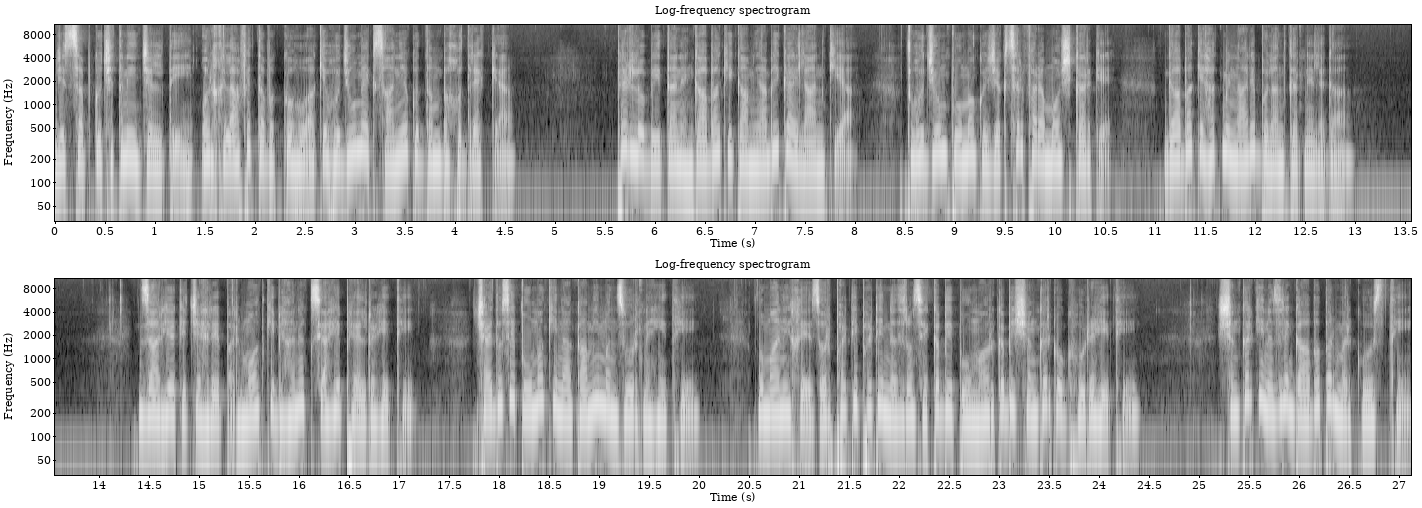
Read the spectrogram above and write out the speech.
जिस सब कुछ इतनी जल्दी और खिलाफ तो हुआ कि हजूम एक सानिया को दम बखुद रख गया। फिर लोबीता ने गाबा की कामयाबी का ऐलान किया तो हजूम पूमा को यकसर फरामोश करके गाबा के हक में नारे बुलंद करने लगा। जारिया के चेहरे पर मौत की भयानक स्याही फैल रही थी। शायद उसे पूमा की नाकामी मंजूर नहीं थी। वो मानी खेज और फटी फटी नज़रों से कभी पूमा और कभी शंकर को घूर रही थी। शंकर की नज़रें गाबा पर मरकूज थीं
